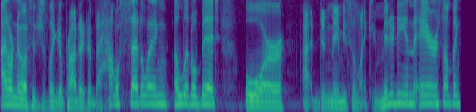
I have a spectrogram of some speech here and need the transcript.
I don't know if it's just like a product of the house settling a little bit or maybe some like humidity in the air or something,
